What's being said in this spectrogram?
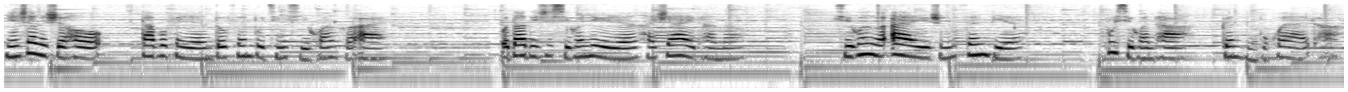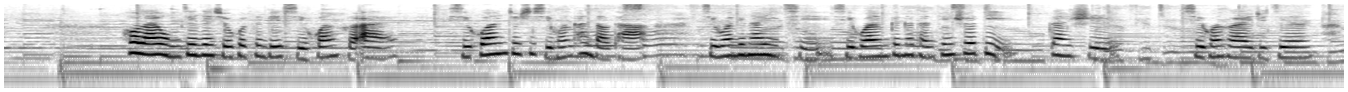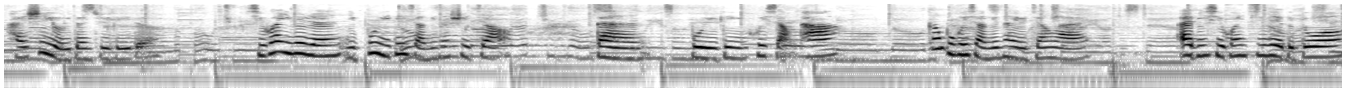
年少的时候，大部分人都分不清喜欢和爱。我到底是喜欢这个人，还是爱他呢？喜欢和爱有什么分别？不喜欢他，根本不会爱他。后来，我们渐渐学会分别喜欢和爱。喜欢就是喜欢看到他，喜欢跟他一起，喜欢跟他谈天说地。但是，喜欢和爱之间还是有一段距离的。喜欢一个人，你不一定想跟他睡觉，但不一定会想他，更不会想跟他有将来。爱比喜欢激烈的多。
